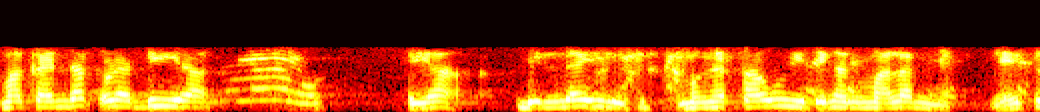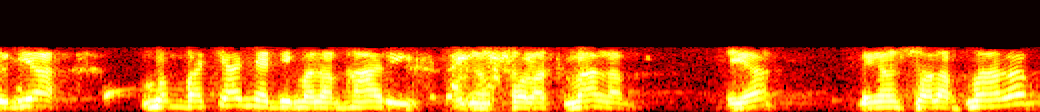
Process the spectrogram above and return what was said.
Maka hendaklah dia. Ya. Bilaili. Mengetahui dengan malamnya. Yaitu dia membacanya di malam hari. Dengan sholat malam. Ya. Dengan sholat malam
